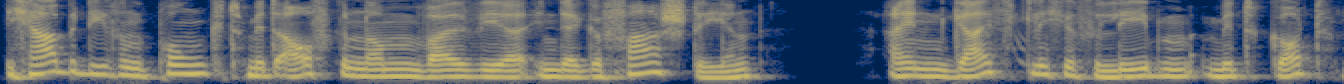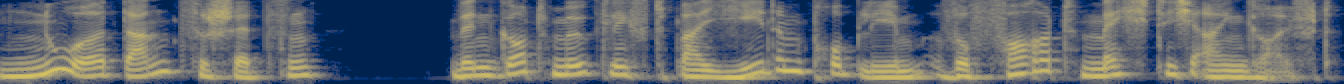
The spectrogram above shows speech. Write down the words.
Ich habe diesen Punkt mit aufgenommen, weil wir in der Gefahr stehen, ein geistliches Leben mit Gott nur dann zu schätzen, wenn Gott möglichst bei jedem Problem sofort mächtig eingreift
